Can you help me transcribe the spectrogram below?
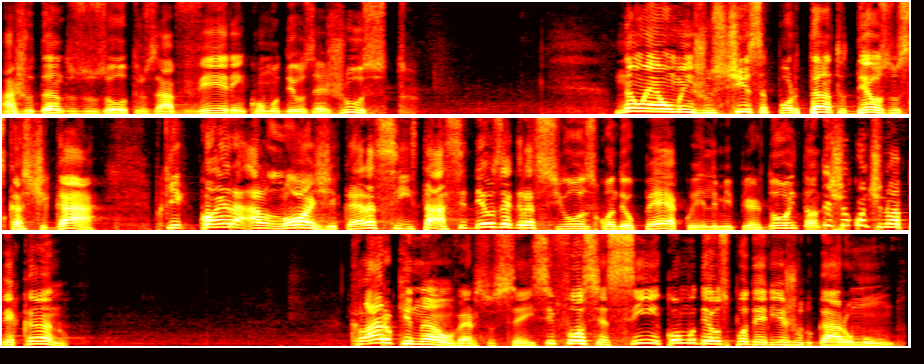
ajudando os outros a verem como Deus é justo. Não é uma injustiça, portanto, Deus nos castigar, porque qual era a lógica? Era assim, tá, se Deus é gracioso quando eu peco e ele me perdoa, então deixa eu continuar pecando. Claro que não, verso 6. Se fosse assim, como Deus poderia julgar o mundo?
